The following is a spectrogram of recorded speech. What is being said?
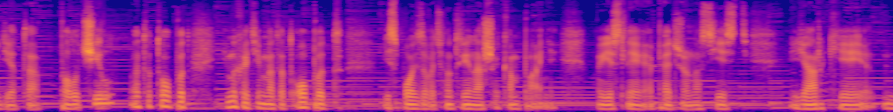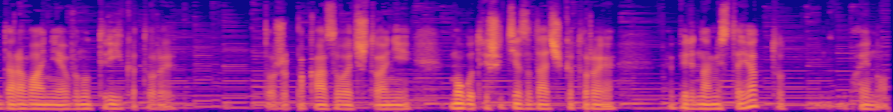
где-то получил, этот опыт, и мы хотим этот опыт использовать внутри нашей компании. Но если, опять же, у нас есть яркие дарования внутри, которые тоже показывают, что они могут решить те задачи, которые перед нами стоят, то why not?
